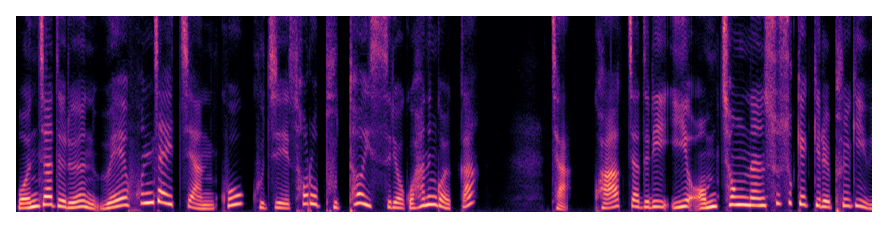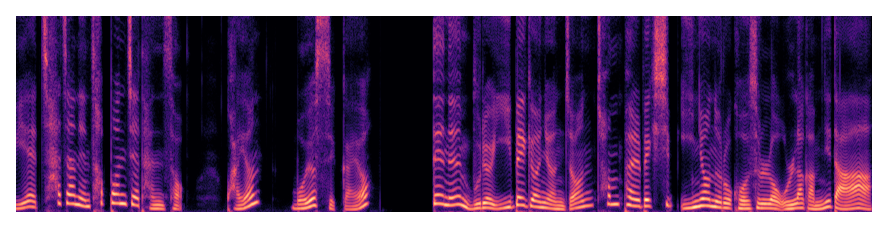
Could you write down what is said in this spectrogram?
원자들은 왜 혼자 있지 않고 굳이 서로 붙어 있으려고 하는 걸까? 자, 과학자들이 이 엄청난 수수께끼를 풀기 위해 찾아낸 첫 번째 단서. 과연 뭐였을까요? 때는 무려 200여 년 전 1812년으로 거슬러 올라갑니다.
